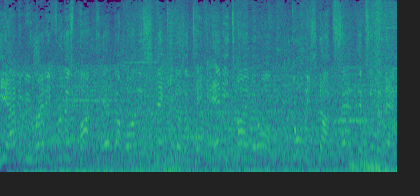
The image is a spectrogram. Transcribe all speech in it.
He had to be ready for this puck to end up on his stick. He doesn't take any time at all. The goalie's not set. It's in the net.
